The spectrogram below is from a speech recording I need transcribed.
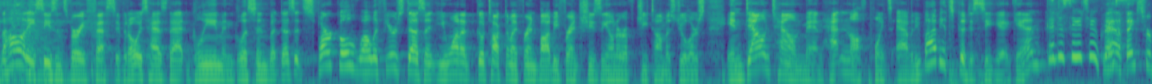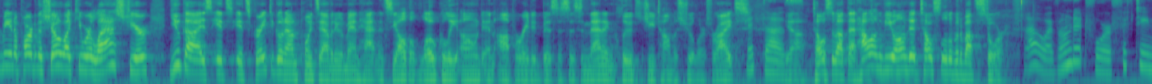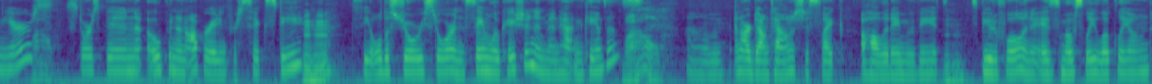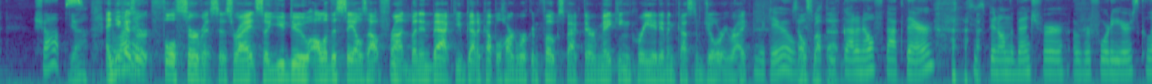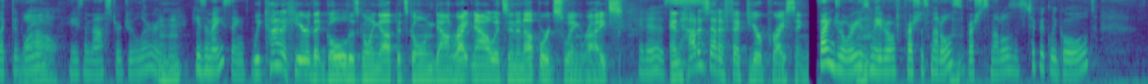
The holiday season's very festive. It always has that gleam and glisten, but does it sparkle? Well, if yours doesn't, you want to go talk to my friend Bobby French. She's the owner of G. Thomas Jewelers in downtown Manhattan off Poyntz Avenue. Bobby, it's good to see you again. Good to see you too, Chris. Yeah, thanks for being a part of the show like you were last year. You guys, it's it's great to go down Poyntz Avenue in Manhattan and see all the locally owned and operated businesses, and that includes G. Thomas Jewelers, right? It does. Yeah. Tell us about that. How long have you owned it? Tell us a little bit about the store. Oh, I've owned it for 15 years. Wow. Store's been open and operating for 60. Mm-hmm. It's the oldest jewelry store in the same location in Manhattan, Kansas. Wow. Um, and our downtown is just like a holiday movie. It's, Mm-hmm. it's beautiful and it is mostly locally owned shops. Yeah. And I you guys it. are full services, right? So you do all of the sales out front, but in back, you've got a couple hardworking folks back there making creative and custom jewelry, right? We do. Tell us about that. We've got an elf back there. he's been on the bench for over 40 years collectively. Wow. He's a master jeweler and he's amazing. We kind of hear that gold is going up, it's going down. Right now, it's in an upward swing, right? It is. And how does that affect your pricing? Fine jewelry Mm-hmm. is made out of precious metals. Precious metals is typically gold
